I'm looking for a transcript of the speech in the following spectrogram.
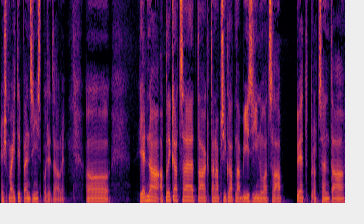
než mají ty penzijní spořitelny. Jedna aplikace, tak ta například nabízí 0,5%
